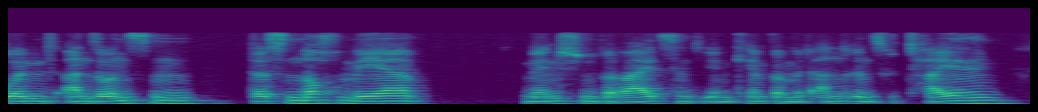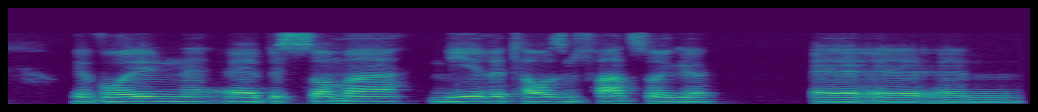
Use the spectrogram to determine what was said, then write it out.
Und ansonsten, dass noch mehr Menschen bereit sind, ihren Camper mit anderen zu teilen wir wollen äh, bis Sommer mehrere tausend Fahrzeuge äh, äh, ähm,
